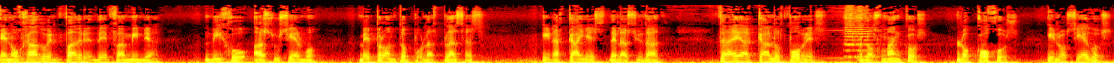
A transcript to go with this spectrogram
Enojado el padre de familia, dijo a su siervo, ve pronto por las plazas y las calles de la ciudad, trae acá los pobres, los mancos, los cojos y los ciegos.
